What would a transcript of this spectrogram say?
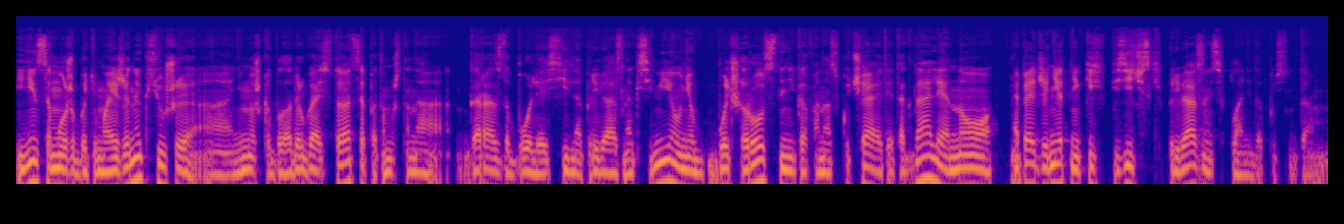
Единственное, может быть, у моей жены Ксюши а, немножко была другая ситуация, потому что она гораздо более сильно привязана к семье, у нее больше родственников, она скучает и так далее, но, опять же, нет никаких физических привязанностей в плане, допустим, там,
